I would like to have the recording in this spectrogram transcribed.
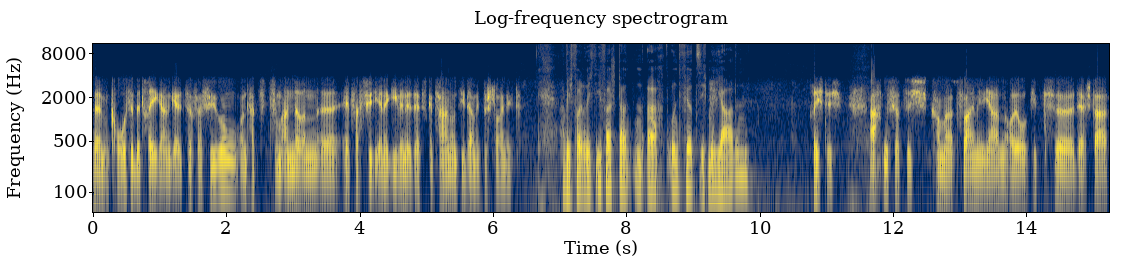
ähm, große Beträge an Geld zur Verfügung und hat zum anderen äh, etwas für die Energiewende selbst getan und sie damit beschleunigt. Habe ich vorhin richtig verstanden? 48 Milliarden? Richtig. 48,2 Milliarden Euro gibt äh, der Staat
